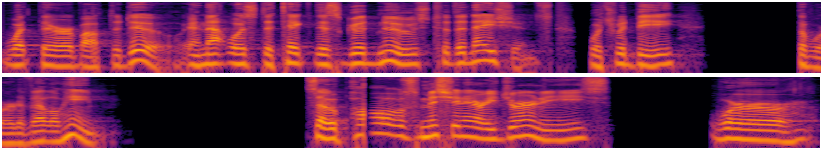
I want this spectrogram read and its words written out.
what they're about to do. And that was to take this good news to the nations, which would be the word of Elohim. So, Paul's missionary journeys were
